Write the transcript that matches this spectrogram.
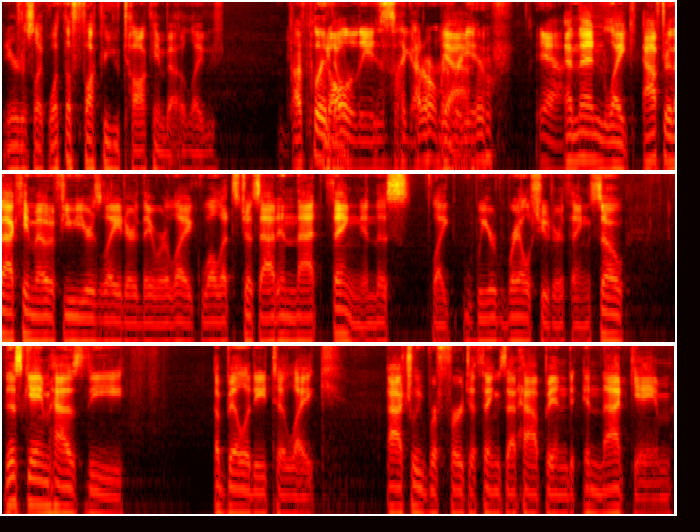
And you're just like, what the fuck are you talking about? Like, I've played all of these. Like I don't remember Yeah. you. Yeah, and then, like, after that came out a few years later, they were like, well, let's just add in that thing in this, like, weird rail shooter thing. So this game has the ability to, like, actually refer to things that happened in that game.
